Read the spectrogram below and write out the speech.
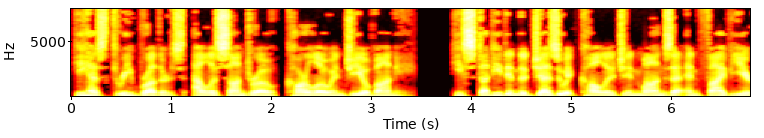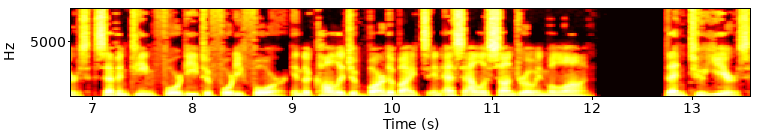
He has three brothers, Alessandro, Carlo and Giovanni. He studied in the Jesuit college in Monza and five years 1740 in the College of Barnabites in S. Alessandro in Milan. Then two years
